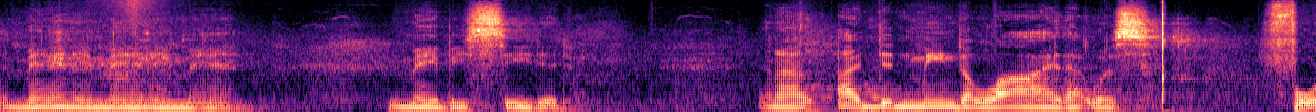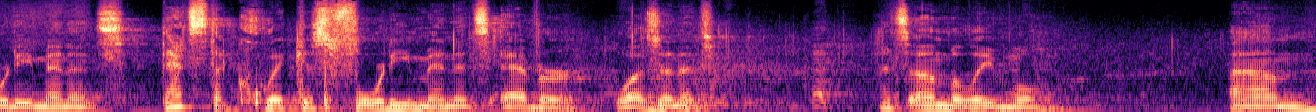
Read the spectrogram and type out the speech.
Amen, amen, amen. You may be seated. And I, I didn't mean to lie. That was 40 minutes. That's the quickest 40 minutes ever, wasn't it? That's unbelievable. Um,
